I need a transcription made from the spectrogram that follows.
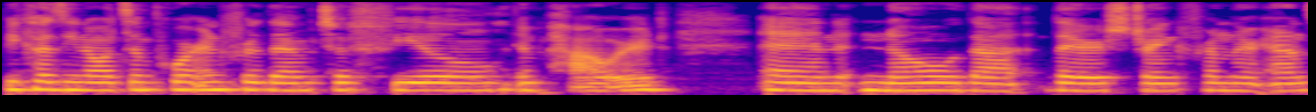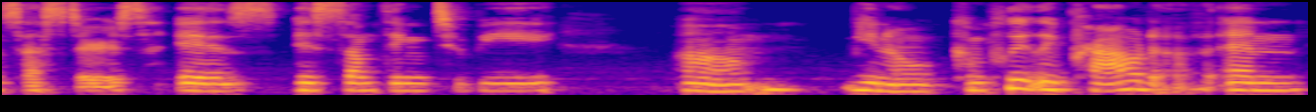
because you know it's important for them to feel empowered and know that their strength from their ancestors is is something to be um you know completely proud of. And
